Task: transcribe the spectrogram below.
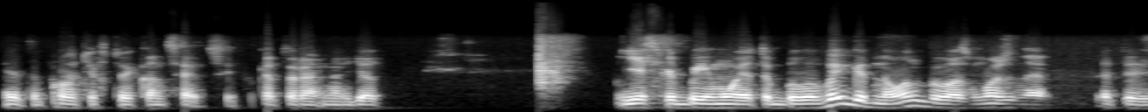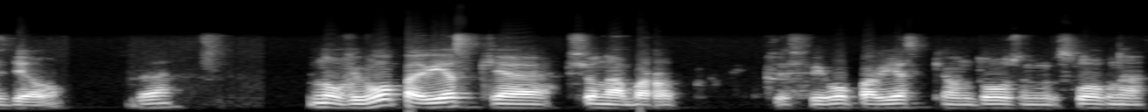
Это против той концепции, по которой он идет. Если бы ему это было выгодно, он бы, возможно, это сделал, да. Но в его повестке все наоборот. То есть в его повестке он должен условно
